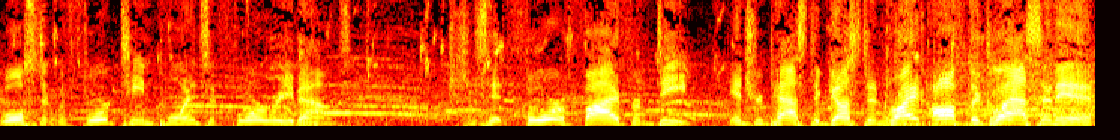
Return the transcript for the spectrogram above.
Woolston with 14 points and four rebounds. She's hit four of five from deep. Entry pass to Gustin, right off the glass and in.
